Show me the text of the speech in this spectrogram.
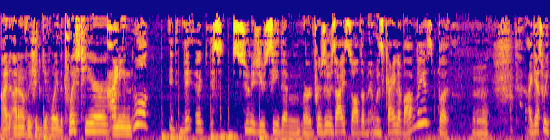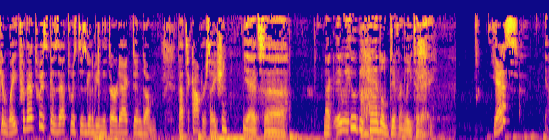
I, I don't know if we should give away the twist here. I, mean, well, it, the, it, as soon as you see them, or for Zoo's I saw them, it was kind of obvious, but uh, I guess we can wait for that twist because that twist is going to be in the third act, and um, that's a conversation. yeah, it's uh, not. It, it would be handled differently today. Yes, Yeah.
